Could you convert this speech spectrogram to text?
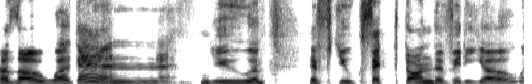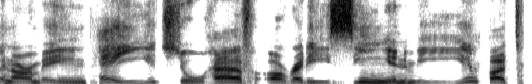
Hello again. You, uh, if you clicked on the video in our main page, you'll have already seen me, but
